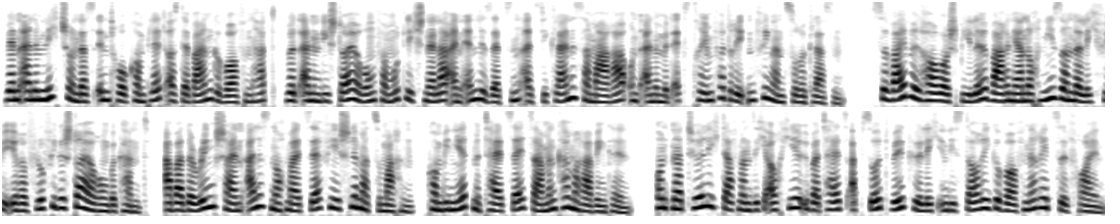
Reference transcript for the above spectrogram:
Wenn einem nicht schon das Intro komplett aus der Bahn geworfen hat, wird einem die Steuerung vermutlich schneller ein Ende setzen als die kleine Samara und einem mit extrem verdrehten Fingern zurücklassen. Survival-Horror-Spiele waren ja noch nie sonderlich für ihre fluffige Steuerung bekannt, aber The Ring scheint alles nochmals sehr viel schlimmer zu machen, kombiniert mit teils seltsamen Kamerawinkeln. Und natürlich darf man sich auch hier über teils absurd willkürlich in die Story geworfene Rätsel freuen.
